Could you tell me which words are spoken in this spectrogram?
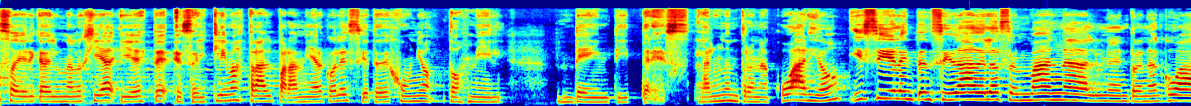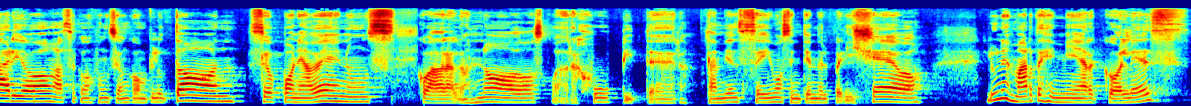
soy Erika de Lunalogía y este es el clima astral para miércoles 7 de junio 2023. La luna entró en Acuario y sigue la intensidad de la semana. La luna entra en Acuario, hace conjunción con Plutón, se opone a Venus, cuadra los nodos, cuadra Júpiter. También seguimos sintiendo el perigeo. Lunes, martes y miércoles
